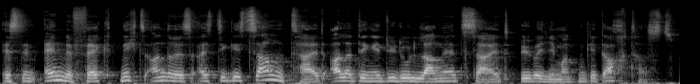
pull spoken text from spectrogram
ist im Endeffekt nichts anderes als die Gesamtheit aller Dinge, die du lange Zeit über jemanden gedacht hast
